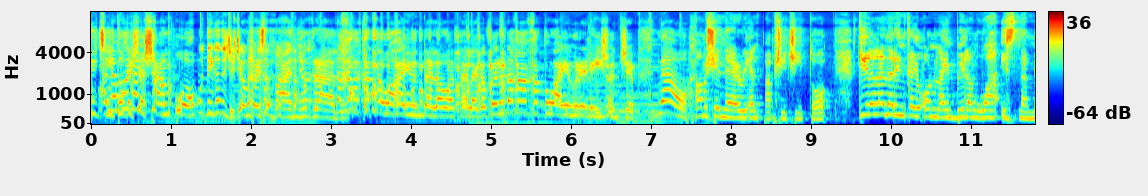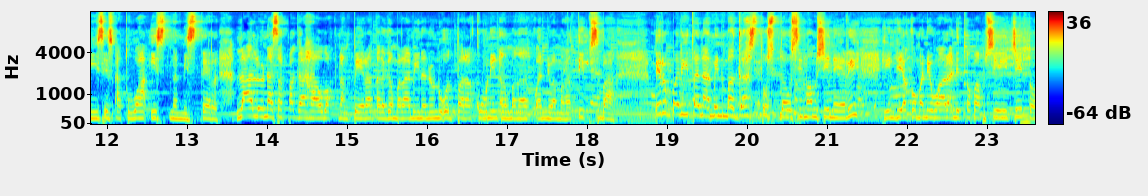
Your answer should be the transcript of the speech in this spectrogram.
ni Chito. Nagsha-shampoo ako. Pag tingnan, nagsha-jump pa rin sa banyo. Grabe. Nakakatawa kayong dalawa talaga. Pero nakakatuwa yung relationship. Now, Ma'am Sheneri and Pop Chichito, kilala na rin kayo online bilang wais na Mrs. at wais na Mister. Lalo na sa paghahawak ng pera, talagang maraming nanonood para kunin ang mga, ano, yung mga tips ba. Pero balita namin, magastos daw si Ma'am Sheneri. Hindi ako maniwala nito, Pop Chichito.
